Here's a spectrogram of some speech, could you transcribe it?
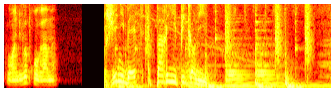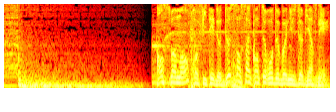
pour un nouveau programme. Génibet, Paris Picardie. En ce moment, profitez de 250 euros de bonus de bienvenue.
